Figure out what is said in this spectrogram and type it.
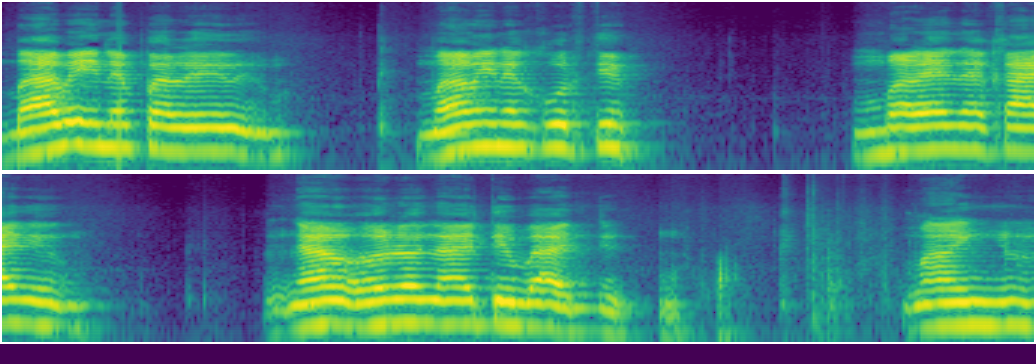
ഭാവിനെ പറയുന്ന ഭാവിനെ കുറിച്ച് പറയുന്ന കാര്യം ഞാൻ ഓരോന്നായിട്ട് വായിച്ചു. വാങ്ങിക്കുന്നു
